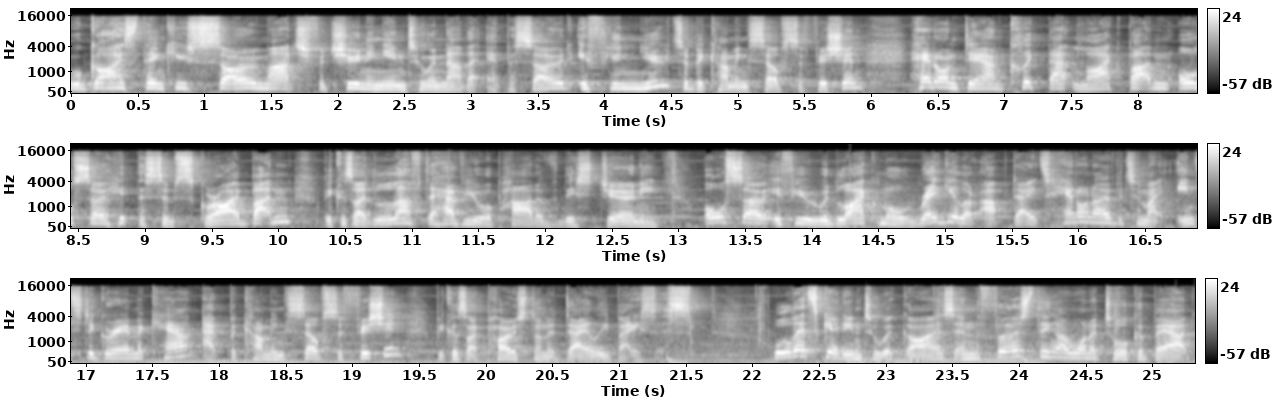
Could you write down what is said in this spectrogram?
Well, guys, thank you so much for tuning in to another episode. If you're new to becoming self sufficient, head on down, click that like button, also hit the subscribe button because I'd love to have you a part of this journey. Also, if you would like more regular updates, head on over to my Instagram account at Becoming Self Sufficient because I post on a daily basis. Well, let's get into it, guys. And the first thing I want to talk about,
